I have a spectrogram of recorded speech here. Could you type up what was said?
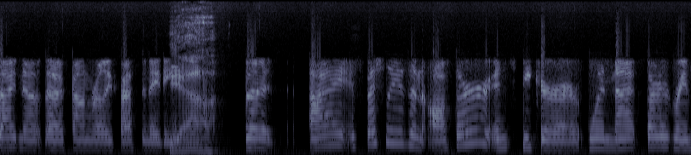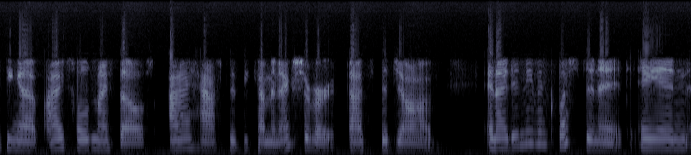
side note that I found really fascinating. Yeah. But I, especially as an author and speaker, when that started ramping up, I told myself, I have to become an extrovert. That's the job. And I didn't even question it. And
